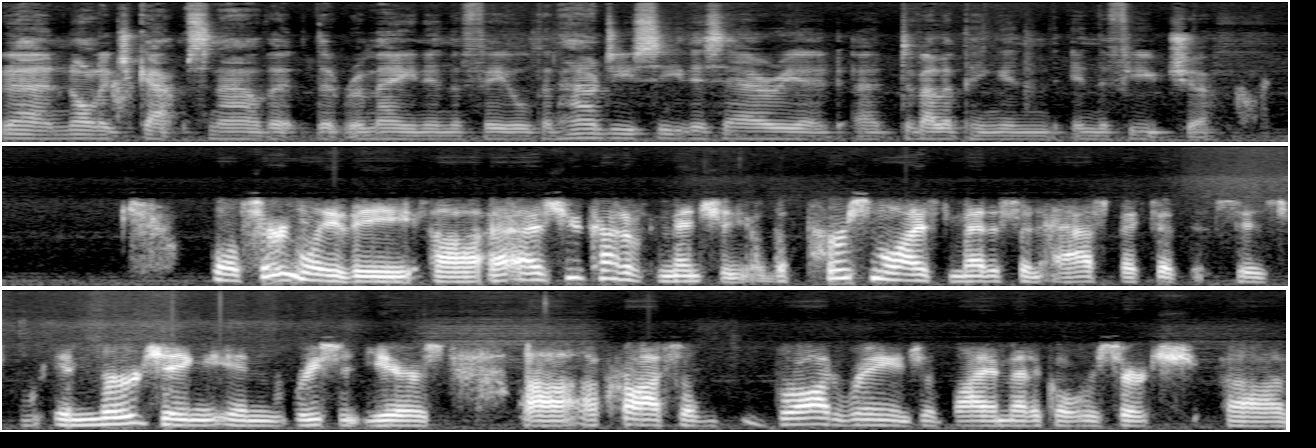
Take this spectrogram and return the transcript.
uh, knowledge gaps now that, that remain in the field, and how do you see this area uh, developing in, in the future? Well, certainly the uh, as you kind of mentioned, you know, the personalized medicine aspect of this is emerging in recent years uh, across a broad range of biomedical research uh,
